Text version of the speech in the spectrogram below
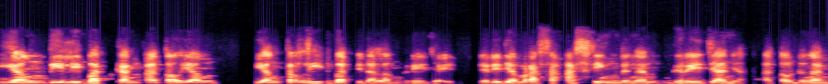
yang dilibatkan atau yang yang terlibat di dalam gereja itu. Jadi dia merasa asing dengan gerejanya atau dengan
